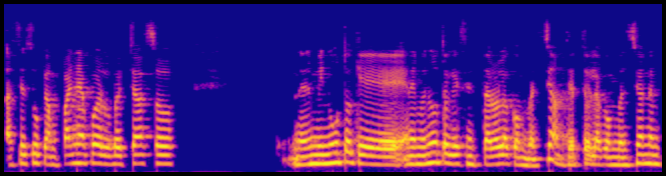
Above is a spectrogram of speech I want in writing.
hacer su campaña por el rechazo en el minuto que en el minuto que se instaló la convención, ¿cierto? la convención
